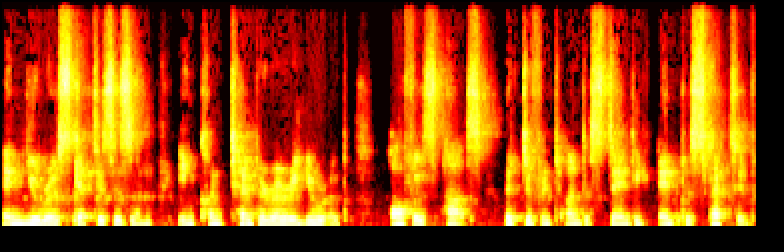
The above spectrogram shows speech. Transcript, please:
and Euroscepticism in contemporary Europe, offers us a different understanding and perspective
